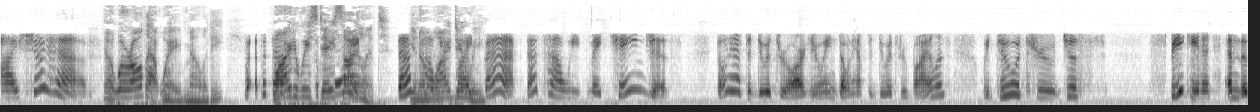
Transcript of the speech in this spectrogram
I should have. Yeah, we're all that way, Melody. But, but Why do we stay point. silent? That's you know, how why we do fight we? back. That's how we make changes. Don't have to do it through arguing. Don't have to do it through violence. We do it through just speaking. And, and the,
